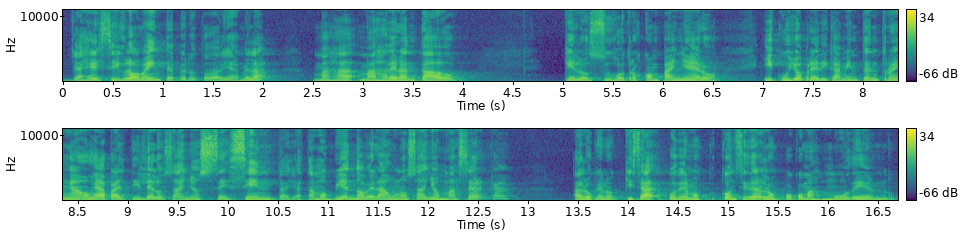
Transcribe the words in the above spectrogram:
ya es el siglo XX, pero todavía ¿verdad? Más, más adelantado que los, sus otros compañeros, y cuyo predicamento entró en auge a partir de los años 60. Ya estamos viendo, ¿verdad? Unos años más cerca a lo que no, quizá podemos considerarlo un poco más moderno.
